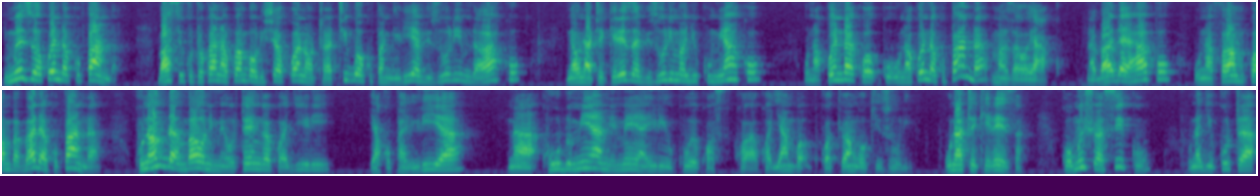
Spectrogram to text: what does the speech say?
ni mwezi wa kwenda kupanda. Basi kutokana na kwamba ulishakuwa na utaratibu wa kupangilia vizuri muda wako na unatekeleza vizuri majukumu yako unakwenda unakwenda kupanda mazao yako. Na baada ya hapo unafahamu kwamba baada ya kupanda kuna muda ambao nimeutenga kwa ajili ya kupalilia na kuhudumia mimea ili ukue kwa, kwa, kwa jambo kwa kiwango kizuri. Unatekeleza. Kwa mwisho wa siku unajikuta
